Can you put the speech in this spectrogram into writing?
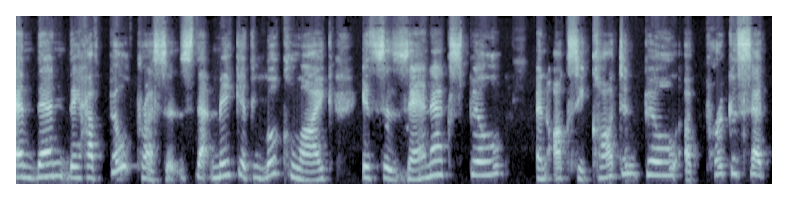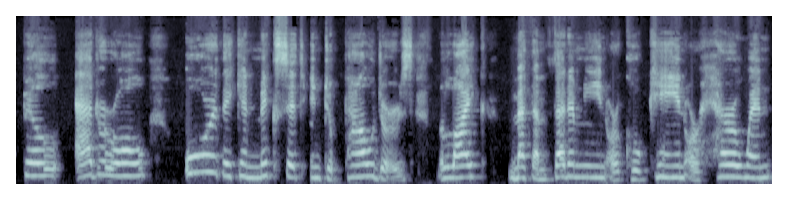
and then they have pill presses that make it look like it's a Xanax pill, an Oxycontin pill, a Percocet pill, Adderall, or they can mix it into powders like methamphetamine or cocaine or heroin.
